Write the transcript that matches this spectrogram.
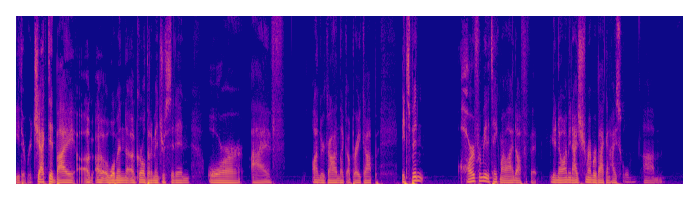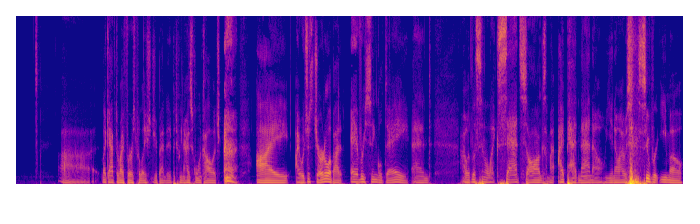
either rejected by a, a woman, a girl that I'm interested in, or I've undergone like a breakup, it's been hard for me to take my mind off of it. You know, I mean, I just remember back in high school, um, uh, like after my first relationship ended between high school and college, I I would just journal about it every single day, and I would listen to like sad songs on my iPod Nano. You know, I was super emo,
